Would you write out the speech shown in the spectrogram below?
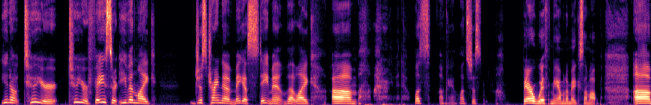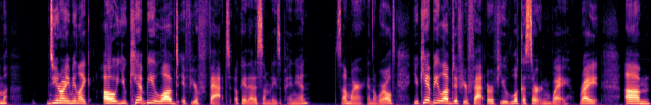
you know, to your to your face or even like just trying to make a statement that like um I don't even know. Let's okay, let's just bear with me. I'm to make some up. Um do you know what I mean like oh, you can't be loved if you're fat. Okay, that is somebody's opinion somewhere in the world. You can't be loved if you're fat or if you look a certain way, right? Um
